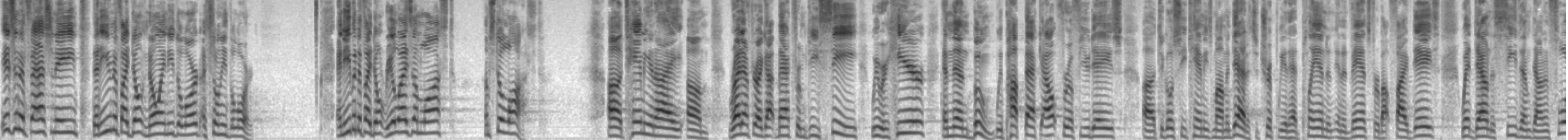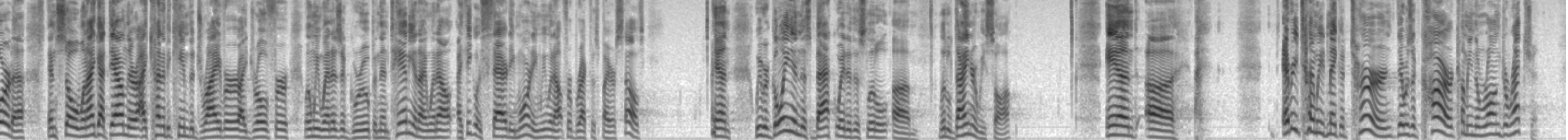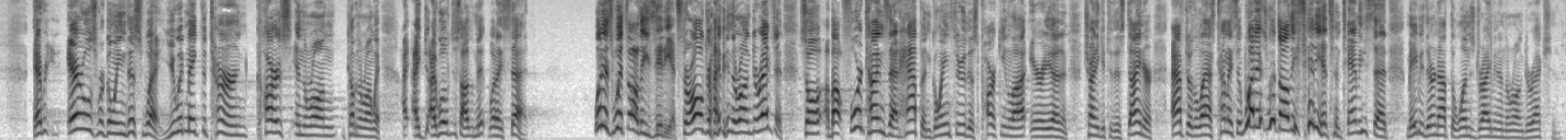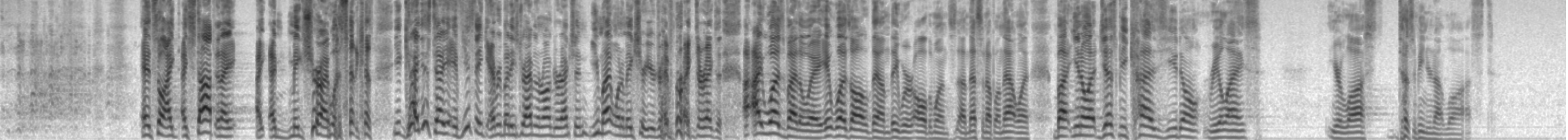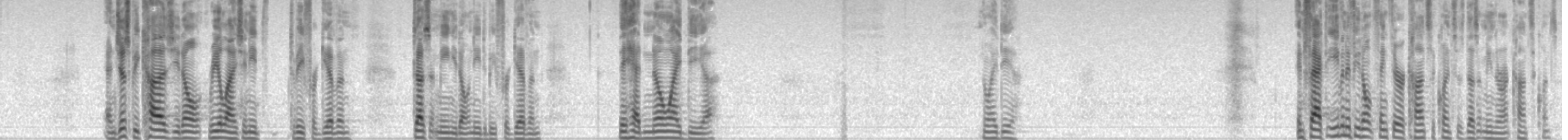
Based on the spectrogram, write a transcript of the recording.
Isn't it fascinating that even if I don't know I need the Lord, I still need the Lord? And even if I don't realize I'm lost, I'm still lost. Uh, Tammy and I, um, right after I got back from DC, we were here, and then boom, we popped back out for a few days uh, to go see Tammy's mom and dad. It's a trip we had had planned in, in, advance for about five days. Went down to see them down in Florida. And so when I got down there, I kind of became the driver. I drove for when we went as a group. And then Tammy and I went out, I think it was Saturday morning, we went out for breakfast by ourselves. And we were going in this back way to this little, um, little diner we saw. And uh, every time we'd make a turn, there was a car coming the wrong direction. Every, arrows were going this way. You would make the turn, cars in the wrong, coming the wrong way. I, I, I will just I'll admit what I said. What is with all these idiots? They're all driving the wrong direction. So, about four times that happened going through this parking lot area and trying to get to this diner. After the last time, I said, What is with all these idiots? And Tammy said, Maybe they're not the ones driving in the wrong direction. and so I, I stopped and I, I, I made sure I wasn't because can I just tell you, if you think everybody's driving the wrong direction, you might want to make sure you're driving the right direction. I, I was, by the way, it was all them. They were all the ones uh, messing up on that one. But you know what? Just because you don't realize you're lost doesn't mean you're not lost. And just because you don't realize you need to be forgiven doesn't mean you don't need to be forgiven. They had no idea. No idea. In fact, even if you don't think there are consequences, doesn't mean there aren't consequences.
